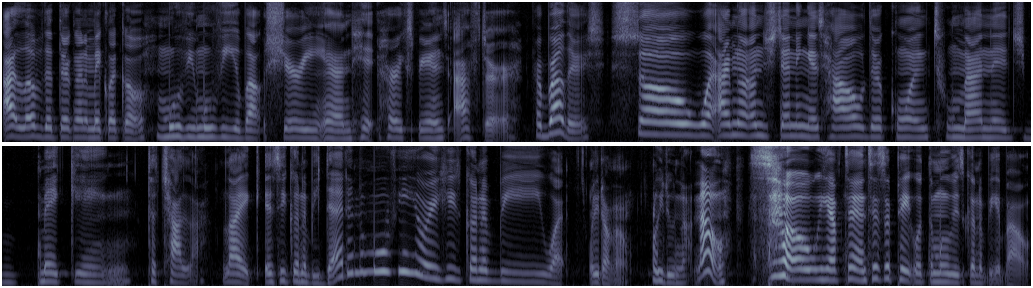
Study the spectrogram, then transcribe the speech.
I love that they're gonna make like a movie movie about Shuri and hit her experience after her brothers. So what I'm not understanding is how they're going to manage making T'Challa. Like, is he gonna be dead in the movie or he's gonna be what? We don't know. We do not know. So we have to anticipate what the movie's gonna be about.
